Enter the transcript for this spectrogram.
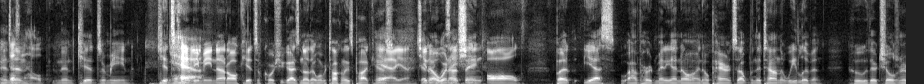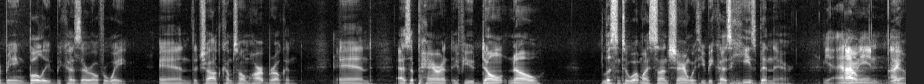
It And doesn't then, help. And then kids are mean. Kids can be mean. Not all kids, of course. You guys know that when we're talking on these podcasts. Yeah, yeah. you know, we're not saying all, but yes, I've heard many. I know, I know parents up in the town that we live in, who their children are being bullied because they're overweight, and the child comes home heartbroken. And as a parent, if you don't know, listen to what my son's sharing with you because he's been there. Yeah, and I Um, mean, yeah.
